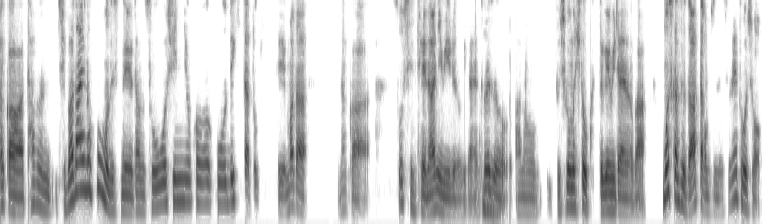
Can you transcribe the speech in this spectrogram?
なんか多分千葉大の方もですね、多分総合診療科がこうできた時って、まだ、なんか、送信って何見るのみたいな。とりあえず、あの、プシコの人を食ってくれみたいなのが、もしかするとあったかもしれないですよね、当初。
